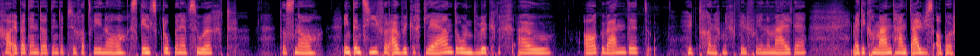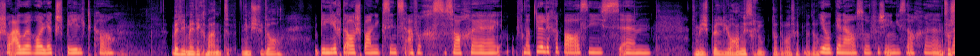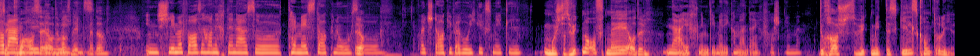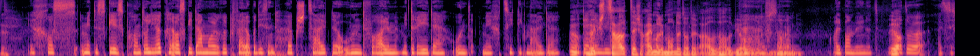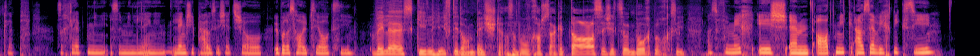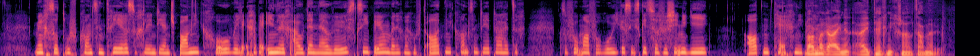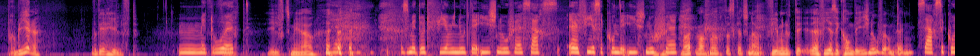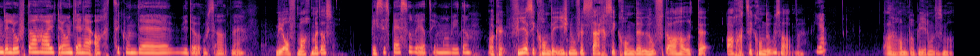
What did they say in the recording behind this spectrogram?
Ich habe eben dann dort in der Psychiatrie noch Skills-Gruppen besucht. Das noch intensiver auch wirklich gelernt und wirklich auch angewendet. Heute kann ich mich viel früher noch melden. Medikamente haben teilweise aber schon auch eine Rolle gespielt. Welche Medikamente nimmst du da? Bei leichter Anspannung sind es einfach so Sachen auf natürlicher Basis. Ähm, Zum Beispiel Johanniskraut oder was hat man da? ja, genau, so verschiedene Sachen. Und sonst Sequase oder was nimmt man da? in schlimmen Phasen habe ich dann auch so Temesta genommen, so halt starke Beruhigungsmittel. Musst du das heute noch oft nehmen? Oder? Nein, ich nehme die Medikamente eigentlich fast nicht mehr. Du kannst es heute mit den Skills kontrollieren? Ich kann es mit den Skills kontrollieren. Klar, es gibt auch mal Rückfälle, aber die sind höchst selten und vor allem mit Reden und mich zeitig melden. Ja, höchst Leuten. selten ist einmal im Monat oder alle halbe Jahr. Nein, oder so alle paar Monate. Ja. Oder, also ich glaube, also ich meine, also meine läng längste Pause war jetzt schon über ein halbes Jahr. Gewesen. Welcher Skill hilft dir da am besten? Also wo kannst du sagen, das ist jetzt so ein Durchbruch gewesen? Also für mich ist ähm, die Atmung auch sehr wichtig gewesen. mich so darauf konzentrieren, so ein bisschen in die Entspannung kommen, weil ich eben innerlich auch dann nervös war und wenn ich mich auf die Atmung konzentriert habe, hat sich sofort mal ruhiger sein. Es gibt so verschiedene Atemtechniken. Wollen wir eine, eine Technik schnell zusammen probieren, die dir hilft? Man tut, Vielleicht hilft es mir auch. also man tut vier Minuten einschnaufen, sechs, äh, vier Sekunden einschnaufen, Warte, machen wir doch das ganz schnell. Vier, Minuten, äh, vier Sekunden einschnaufen und dann... sechs Sekunden Luft anhalten und dann acht Sekunden wieder ausatmen. Wie oft macht man das? Bis es besser wird, immer wieder. Okay, vier Sekunden einschnaufen, sechs Sekunden Luft anhalten, acht Sekunden ausatmen? Ja. Also dann probieren wir das mal.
